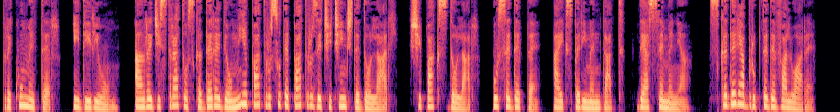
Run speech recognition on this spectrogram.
precum Ether, Ethereum, a înregistrat o scădere de 1445 de dolari și Pax Dollar, USDP, a experimentat, de asemenea, scăderi abrupte de valoare.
